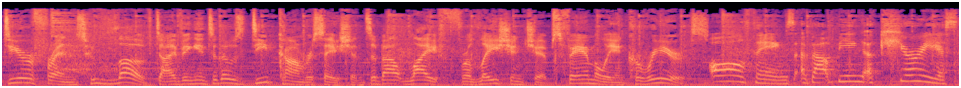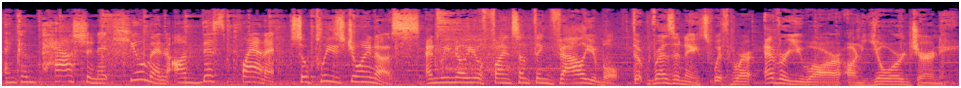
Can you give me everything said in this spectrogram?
dear friends who love diving into those deep conversations about life, relationships, family, and careers. All things about being a curious and compassionate human on this planet. So please join us, and we know you'll find something valuable that resonates with wherever you are on your journey.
